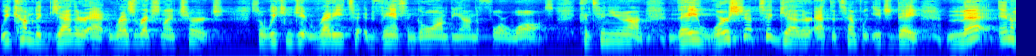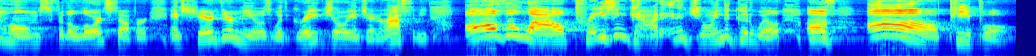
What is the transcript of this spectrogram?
We come together at Resurrection Life Church so we can get ready to advance and go on beyond the four walls. Continuing on, they worshiped together at the temple each day, met in homes for the Lord's Supper, and shared their meals with great joy and generosity, all the while praising God and enjoying the goodwill of all people.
